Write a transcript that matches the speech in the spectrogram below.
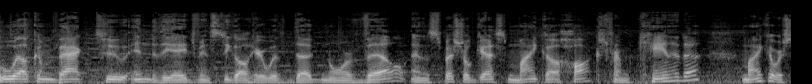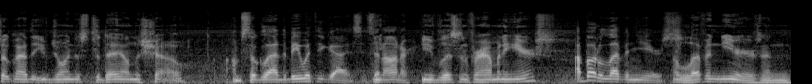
Welcome back to End of the Age. Vince Stegall here with Doug Norvell and a special guest, Micah Hawkes from Canada. Micah, we're so glad that you've joined us today on the show. I'm so glad to be with you guys. It's an honor. You've listened for how many years? About 11 years. 11 years, and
